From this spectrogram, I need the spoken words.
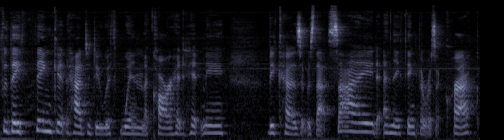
they think it had to do with when the car had hit me because it was that side and they think there was a crack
